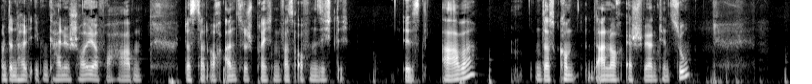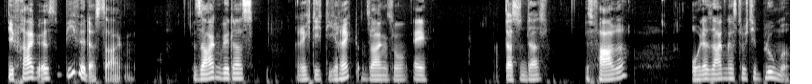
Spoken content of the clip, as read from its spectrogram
und dann halt eben keine Scheu davor haben, das dann auch anzusprechen, was offensichtlich ist. Aber, und das kommt da noch erschwerend hinzu, die Frage ist, wie wir das sagen. Sagen wir das richtig direkt und sagen so, ey, das und das ist Phase, oder sagen wir es durch die Blume.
